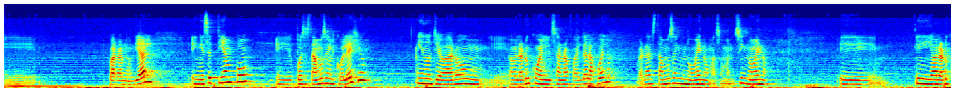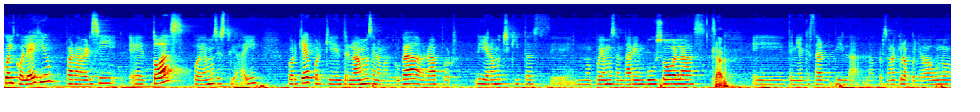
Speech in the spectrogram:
eh, para el mundial. En ese tiempo, eh, pues estábamos en el colegio, y nos llevaron, eh, hablaron con el San Rafael de la Juela, ¿verdad? Estamos en noveno más o menos, sí, noveno. Eh, y hablaron con el colegio para ver si eh, todas podíamos estudiar ahí. ¿Por qué? Porque entrenábamos en la madrugada, ¿verdad? Por, y éramos chiquitas, no podíamos andar en bus solas. Claro. tenía que estar y la, la, persona que lo apoyaba a uno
